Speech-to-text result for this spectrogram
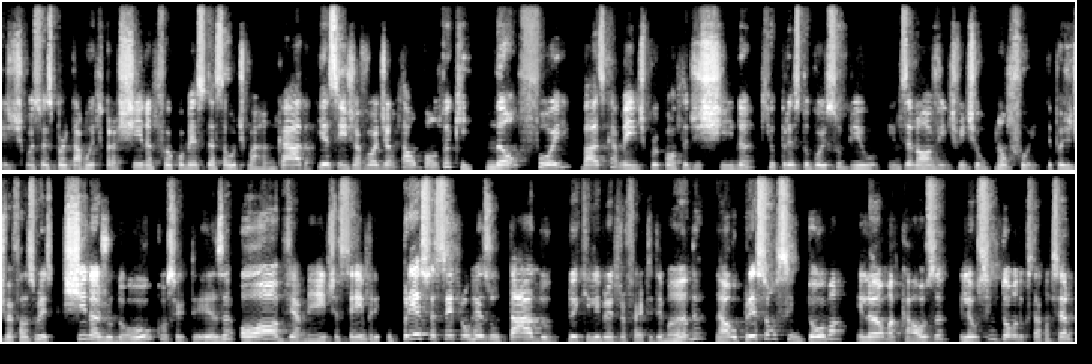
que a gente começou a exportar muito para a China, foi o começo dessa última arrancada. E assim, já vou adiantar um ponto aqui. Não foi basicamente por conta de China que o preço do boi subiu em 19, 20, 21. Não foi. Depois a gente vai falar sobre isso. China ajudou, com certeza. Obviamente, é sempre. O preço é sempre um resultado do equilíbrio entre oferta e demanda. Né? O preço é um sintoma, ele não é uma causa, ele é um sintoma do que está acontecendo,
